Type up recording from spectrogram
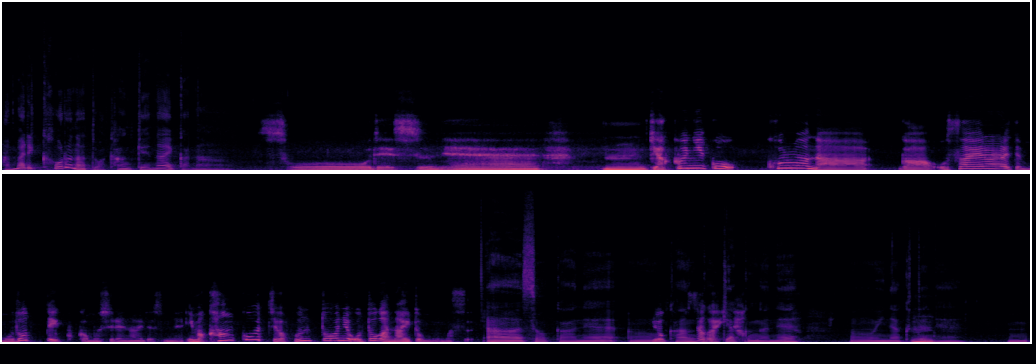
あんまりコロナとは関係ないかなそうですね。うん、逆にこうコロナが抑えられて戻っていくかもしれないですね。今観光地は本当に音がないと思います。ああそうかね、うん、観光客がね、うん、いなくてね。うん、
